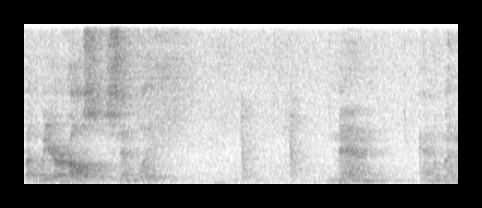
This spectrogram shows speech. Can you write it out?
But we are also simply men and women,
